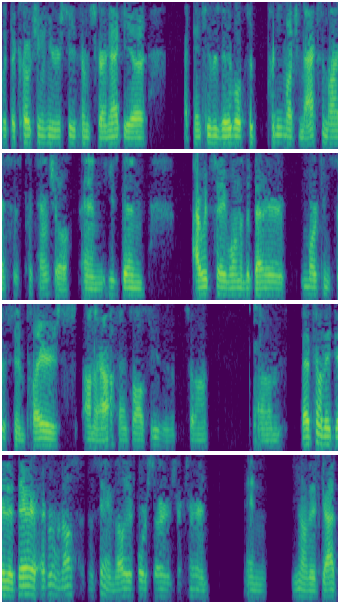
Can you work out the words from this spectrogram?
with the coaching he received from Scarnecchia, I think he was able to pretty much maximize his potential. And he's been, I would say, one of the better, more consistent players on their offense all season. So um, that's how they did it there. Everyone else is the same. The other four starters return, and you know they've got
